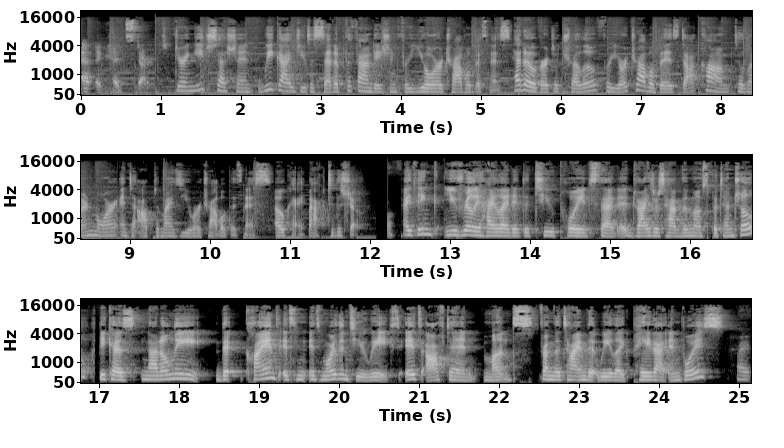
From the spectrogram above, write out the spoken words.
epic head start. During each session, we guide you to set up the foundation for your travel business. Head over to TrelloForYourTravelBiz.com to learn more and to optimize your travel business. Okay, back to the show. I think you've really highlighted the two points that advisors have the most potential because not only the clients, it's it's more than two weeks. It's often months from the time that we like pay that invoice. Right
